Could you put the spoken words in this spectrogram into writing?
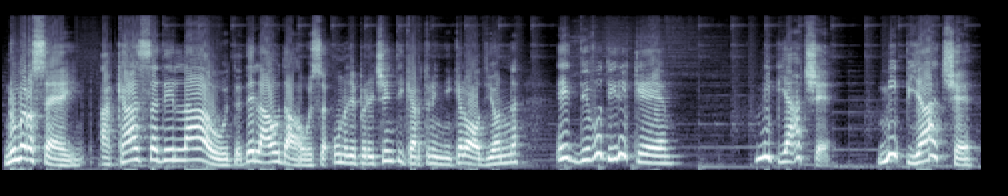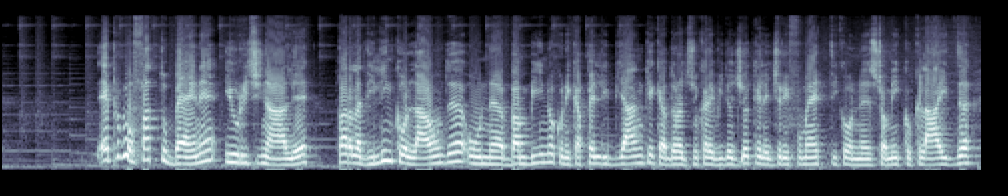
Numero 6. A casa dell'Oud, The Loud House, uno dei più recenti cartoni di Nickelodeon e devo dire che mi piace, mi piace. È proprio fatto bene, è originale. Parla di Lincoln Loud, un bambino con i capelli bianchi che adora giocare ai videogiochi e leggere i fumetti con il suo amico Clyde.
